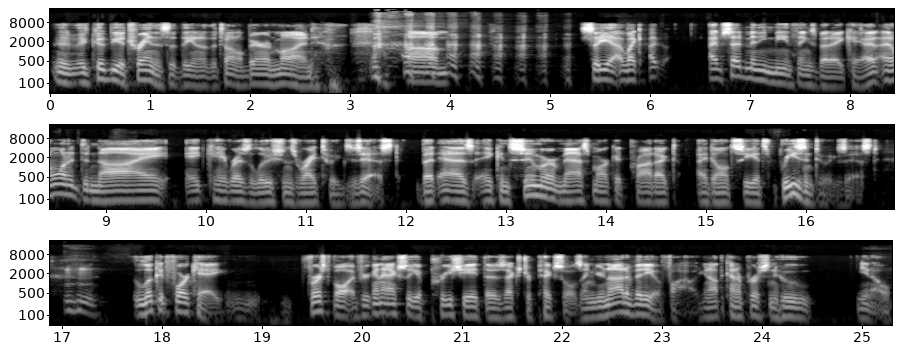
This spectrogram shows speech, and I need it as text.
It, it, could be a train that's at the end of the tunnel. Bear in mind. um, so yeah, like I, have said many mean things about 8K. I, I, don't want to deny 8K resolution's right to exist, but as a consumer mass market product, I don't see its reason to exist. Mm-hmm. Look at 4K. First of all, if you're going to actually appreciate those extra pixels, and you're not a videophile, you're not the kind of person who, you know,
